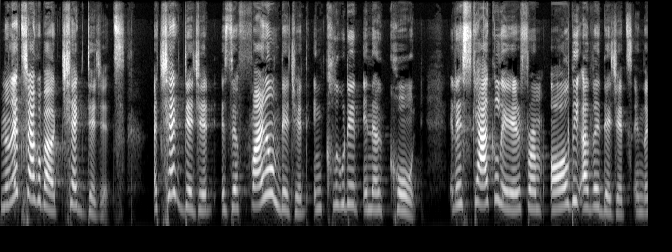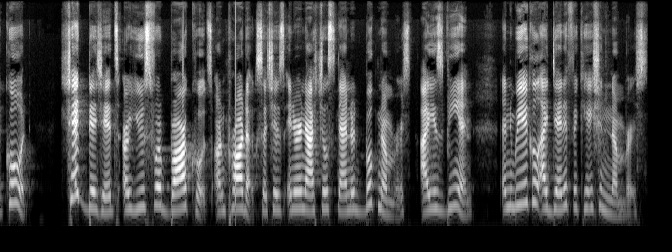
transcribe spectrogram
Now let's talk about check digits. A check digit is the final digit included in a code. It is calculated from all the other digits in the code. Check digits are used for barcodes on products such as International Standard Book Numbers, ISBN, and vehicle identification numbers.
